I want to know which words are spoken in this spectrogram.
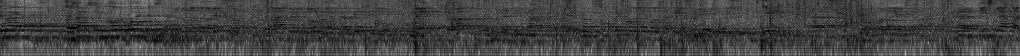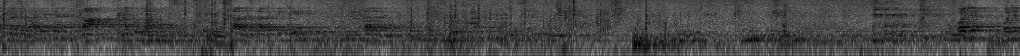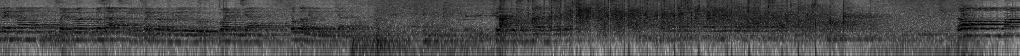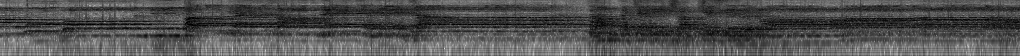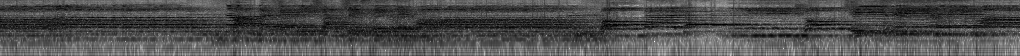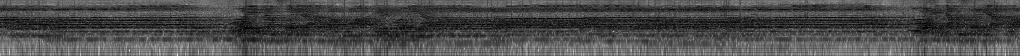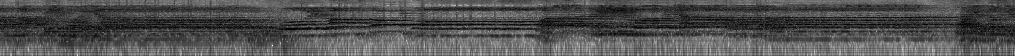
Співає козацький хор «Вольниця». Шановне товариство, за нашою довгою традицією, ми щоразу на засіданні Івана виконуємо такий е, цього товариства. Е, Пісня так і називається Там на Кубані. Стали, стали пітки, стали. Отже, отже, перед вами фольклор, козацький фольклорно-бріловий рух, Вольниця. Поклонили дівчата. Santo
